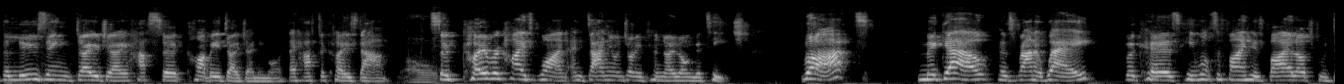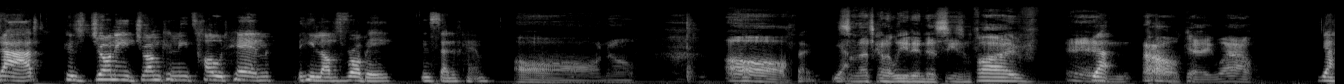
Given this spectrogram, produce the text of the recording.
the losing dojo has to can't be a dojo anymore. They have to close down. Oh. So Cobra Kai's won, and Daniel and Johnny can no longer teach. But Miguel has ran away because he wants to find his biological dad because Johnny drunkenly told him that he loves Robbie instead of him. Oh no. Oh. So, yeah. So that's gonna lead into season five. And, yeah. Oh, okay. Wow. Yeah.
